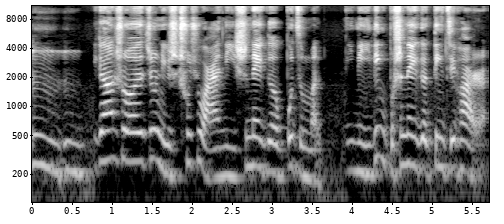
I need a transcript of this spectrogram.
嗯嗯。你刚刚说，就你是出去玩，你是那个不怎么，你你一定不是那个定计划人。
